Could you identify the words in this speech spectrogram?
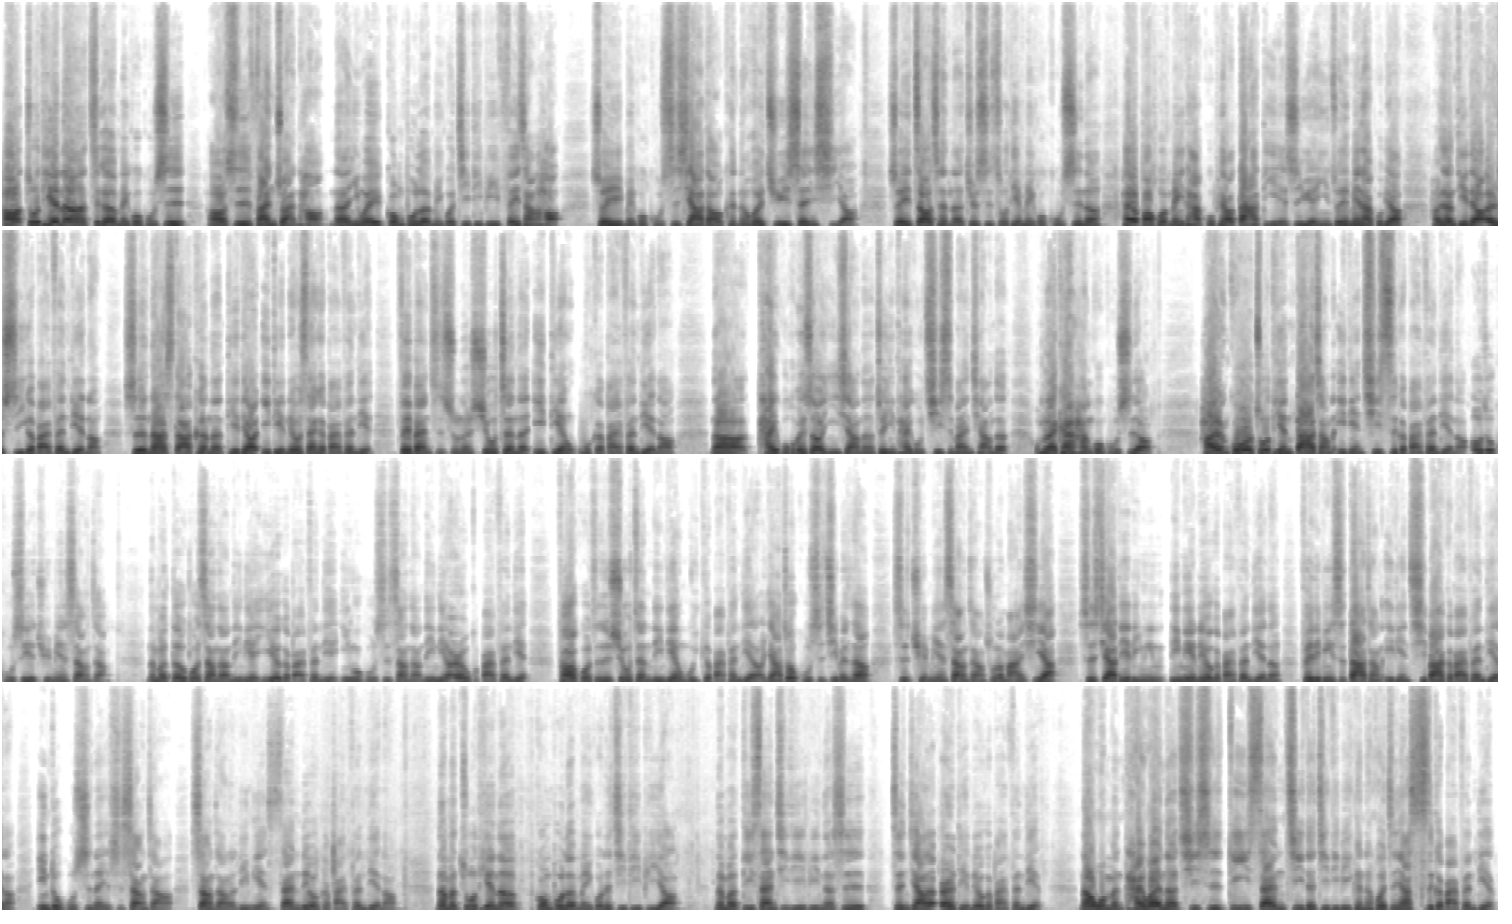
好，昨天呢，这个美国股市啊是翻转哈，那因为公布了美国 GDP 非常好，所以美国股市吓到可能会继续升息哦，所以造成呢就是昨天美国股市呢，还有包括 Meta 股票大跌也是原因。昨天 Meta 股票好像跌掉二十一个百分点呢，使得纳斯达克呢跌掉一点六三个百分点，非半指数呢修正了一点五个百分点哦。那台股会不会受到影响呢？最近台股气势蛮强的，我们来看韩国股市哦。韩国昨天大涨了一点七四个百分点哦，欧洲股市也全面上涨。那么德国上涨零点一二个百分点，英国股市上涨零点二五个百分点，法国则是修正零点五一个百分点哦。亚洲股市基本上是全面上涨，除了马来西亚是下跌零零零点六个百分点呢，菲律宾是大涨了一点七八个百分点了，印度股市呢也是上涨，上涨了零点三六个百分点哦。那么昨天呢，公布了美国的 GDP 哦，那么第三 GDP 呢是增加了二点六个百分点。那我们台湾呢？其实第三季的 GDP 可能会增加四个百分点。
